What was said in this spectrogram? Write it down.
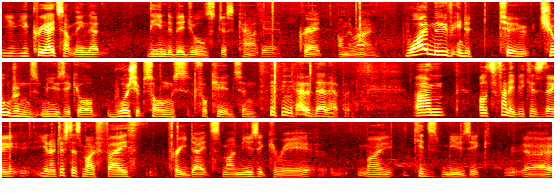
you, you create something that the individuals just can't Yeah. create on their own. Why move into to children's music or worship songs for kids, and how did that happen? Um, well, it's funny because they, you know, just as my faith predates my music career. My kids' music, uh,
